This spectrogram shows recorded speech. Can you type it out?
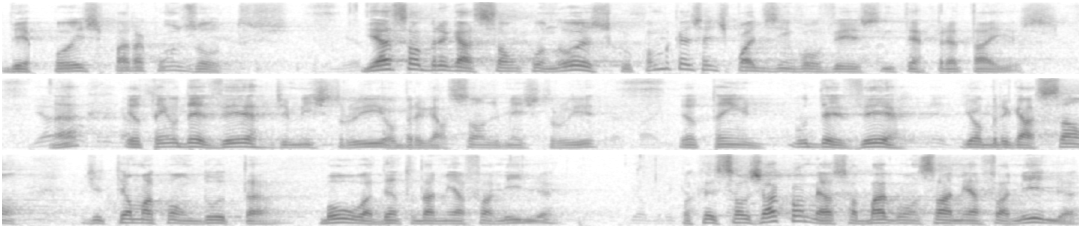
depois para com os outros. E essa obrigação conosco, como que a gente pode desenvolver isso, interpretar isso? Né? Eu tenho o dever de me instruir, a obrigação de me instruir, eu tenho o dever e a obrigação de ter uma conduta boa dentro da minha família, porque se eu já começo a bagunçar a minha família,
